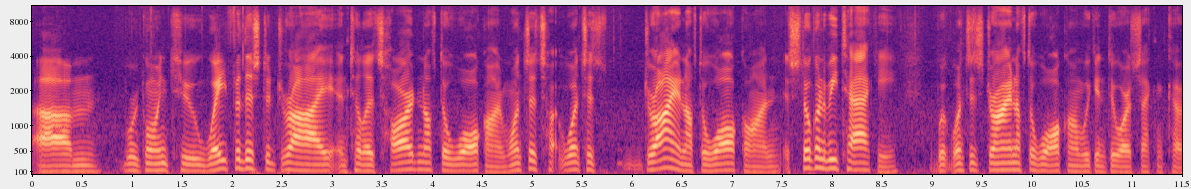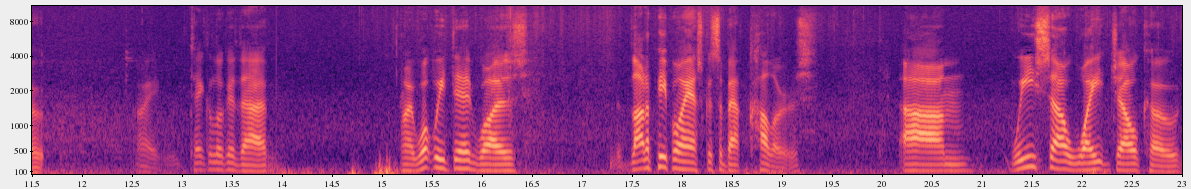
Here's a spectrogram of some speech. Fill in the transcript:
Um, we're going to wait for this to dry until it's hard enough to walk on. Once it's, once it's dry enough to walk on, it's still going to be tacky, but once it's dry enough to walk on, we can do our second coat. All right, take a look at that. All right, what we did was, a lot of people ask us about colors. Um, we sell white gel coat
